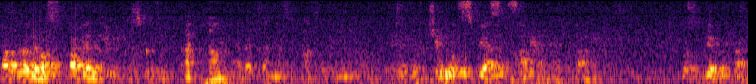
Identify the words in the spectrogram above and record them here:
вас с победой. Kapitan əvəzlənməsi Э, Чем был связан сам капитан после первого тайма?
